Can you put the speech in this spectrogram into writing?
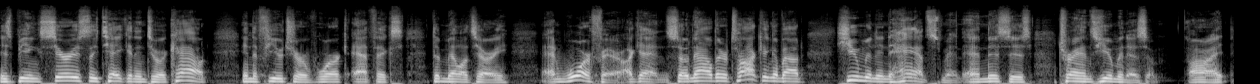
is being seriously taken into account in the future of work ethics, the military, and warfare. Again, so now they're talking about human enhancement, and this is transhumanism. All right,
